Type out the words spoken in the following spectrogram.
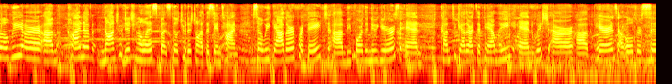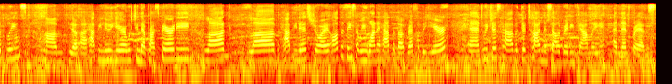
Well, we are um, kind of non-traditionalist, but still traditional at the same time. So we gather for Tết um, before the New Year's and come together as a family and wish our uh, parents, our older siblings, um, you know, a happy New Year, wishing them prosperity, luck, love, happiness, joy, all the things that we want to have for the rest of the year. And we just have a good time in celebrating family and then friends.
